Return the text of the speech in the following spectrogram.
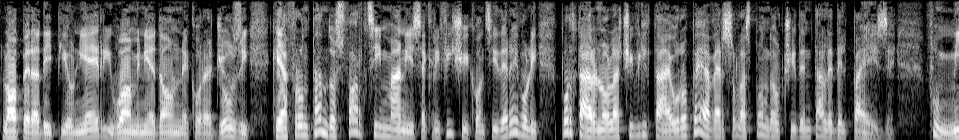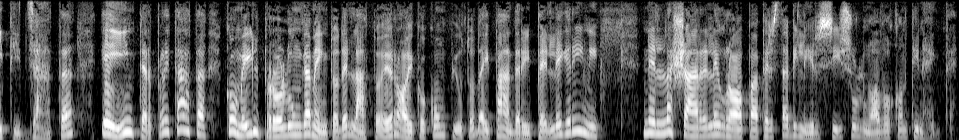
L'opera dei pionieri, uomini e donne coraggiosi, che affrontando sforzi immani e sacrifici considerevoli portarono la civiltà europea verso la sponda occidentale del paese, fu mitizzata e interpretata come il prolungamento dell'atto eroico compiuto dai padri pellegrini nel lasciare l'Europa per stabilirsi sul nuovo continente.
